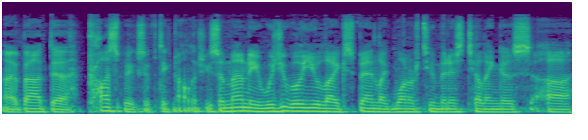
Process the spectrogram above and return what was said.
about the prospects of technology. So, Mandy, would you will you like spend like one or two minutes telling us uh,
